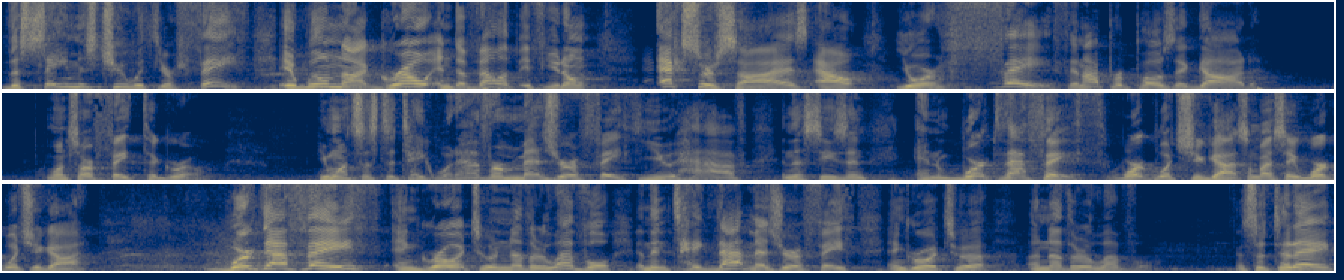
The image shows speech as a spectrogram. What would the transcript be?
The same is true with your faith. It will not grow and develop if you don't exercise out your faith. And I propose that God wants our faith to grow. He wants us to take whatever measure of faith you have in this season and work that faith. Work what you got. Somebody say, work what you got. Work that faith and grow it to another level, and then take that measure of faith and grow it to a, another level. And so today,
